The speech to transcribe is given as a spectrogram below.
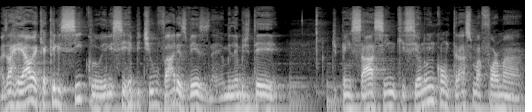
Mas a real é que aquele ciclo, ele se repetiu várias vezes, né? Eu me lembro de ter de pensar assim que se eu não encontrasse uma forma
